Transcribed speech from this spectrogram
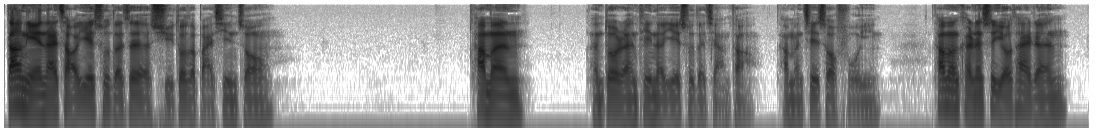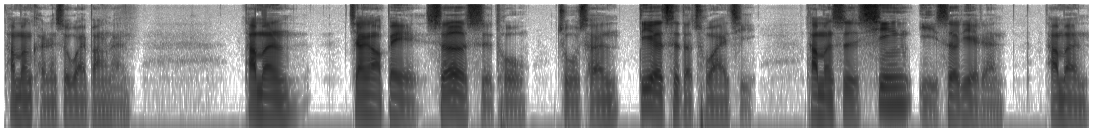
当年来找耶稣的这许多的百姓中，他们很多人听了耶稣的讲道，他们接受福音，他们可能是犹太人，他们可能是外邦人，他们将要被十二使徒组成第二次的出埃及，他们是新以色列人，他们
